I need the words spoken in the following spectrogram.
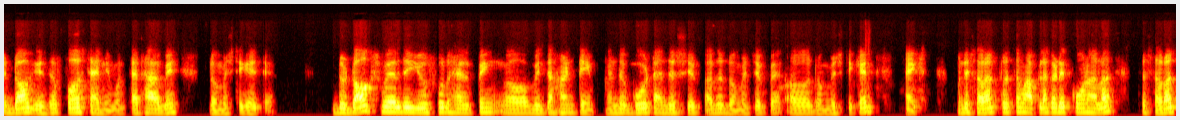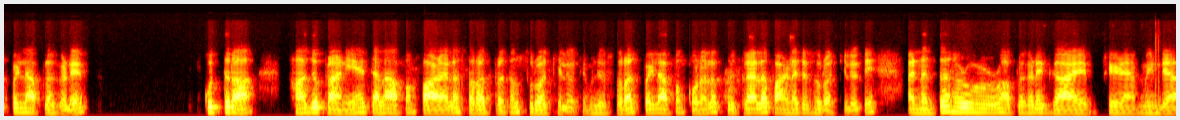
the dog is the first animal that have been domesticated the dogs were the use for helping with the hunting and the goat and the sheep are the domestic domesticated next म्हणजे सर्वात प्रथम आपल्याकडे कोण आलं? तर सर्वात पहिले आपल्याकडे कुत्रा हा जो प्राणी आहे त्याला आपण पाळायला सर्वात प्रथम सुरुवात केली होती. म्हणजे सर्वात पहिले आपण कोणाला कुत्र्याला पाळण्याची सुरुवात केली होती आणि नंतर हळूहळू आपल्याकडे गाय शेळ्या मेंढ्या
